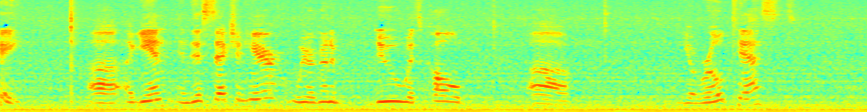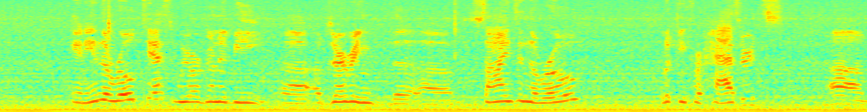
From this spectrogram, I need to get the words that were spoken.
Okay, uh, again, in this section here, we are going to do what's called uh, your road test. And in the road test, we are going to be uh, observing the uh, signs in the road, looking for hazards, um,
